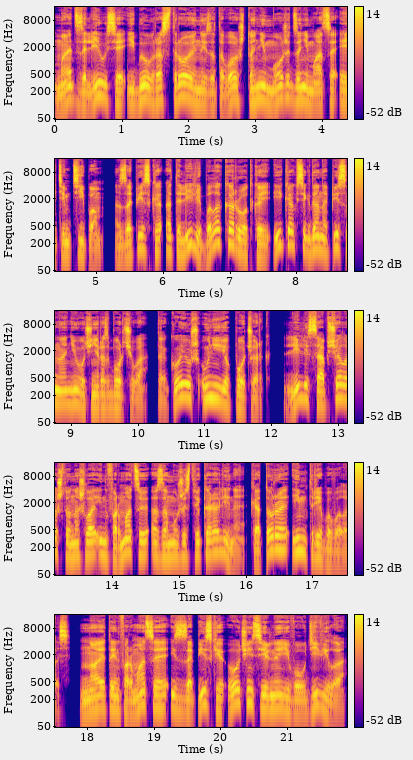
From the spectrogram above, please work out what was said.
Мэтт злился и был расстроен из-за того, что не может заниматься этим типом. Записка от Лили была короткой и, как всегда, написана не очень разборчиво. Такой уж у нее почерк. Лили сообщала, что нашла информацию о замужестве Каролины, которая им требовалась. Но эта информация из записки очень сильно его удивила.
